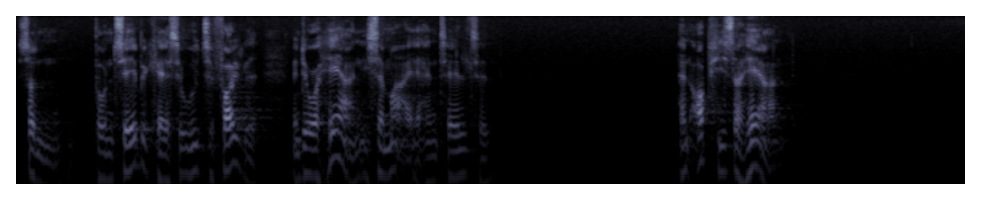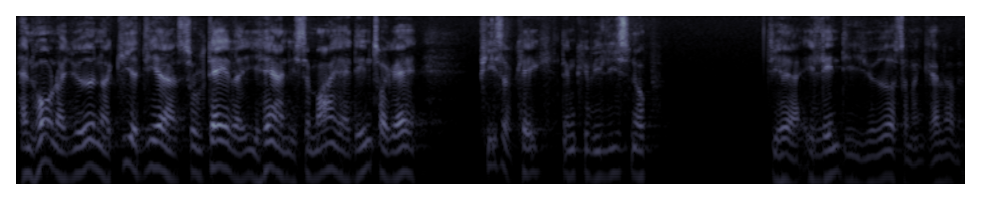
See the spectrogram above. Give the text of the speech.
sådan på en sæbekasse ud til folket, men det var herren i Samaria, han talte til. Han ophisser herren. Han håner jøden og giver de her soldater i herren i Samaria et indtryk af, piece of cake, dem kan vi lige snuppe. De her elendige jøder, som man kalder dem.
